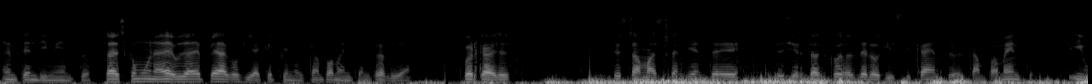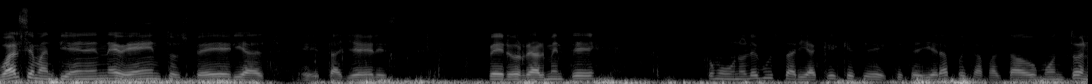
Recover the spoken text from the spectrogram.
entendimiento. O sea, es como una deuda de pedagogía que tiene el campamento en realidad, porque a veces se está más pendiente de, de ciertas cosas de logística dentro del campamento. Igual se mantienen eventos, ferias, eh, talleres, pero realmente como uno le gustaría que, se, que se diera, pues ha faltado un montón.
